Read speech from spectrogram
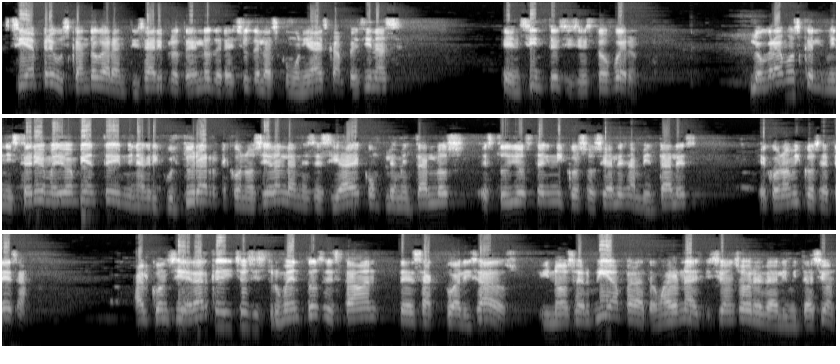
siempre buscando garantizar y proteger los derechos de las comunidades campesinas. En síntesis, estos fueron. Logramos que el Ministerio de Medio Ambiente y Minagricultura reconocieran la necesidad de complementar los estudios técnicos, sociales, ambientales, económicos, ETESA, al considerar que dichos instrumentos estaban desactualizados y no servían para tomar una decisión sobre la delimitación.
